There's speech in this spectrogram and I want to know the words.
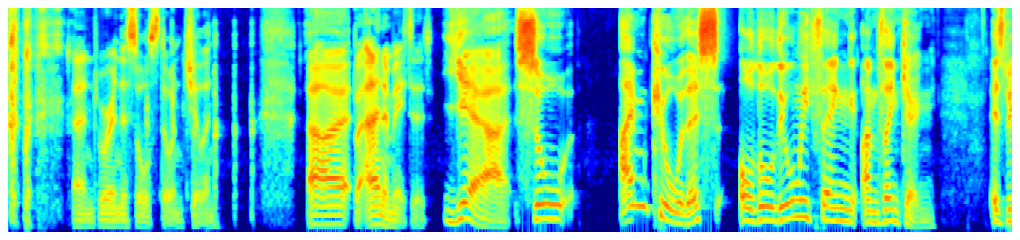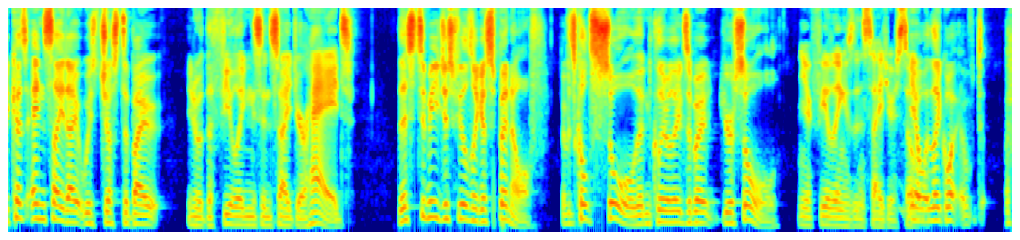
and were in the Soul Stone chilling. Uh, But animated. yeah, so I'm cool with this. Although the only thing I'm thinking is because Inside Out was just about, you know, the feelings inside your head. This to me just feels like a spin off. If it's called Soul, then clearly it's about your soul. Your feelings inside your soul. Yeah, well, like what?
